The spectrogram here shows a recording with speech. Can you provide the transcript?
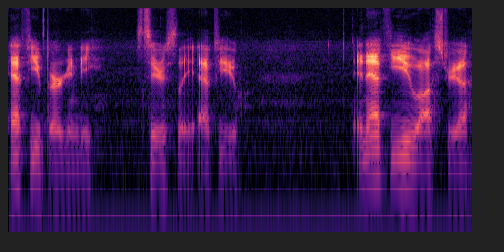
F you, Burgundy. Seriously, F you. And F you, Austria.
